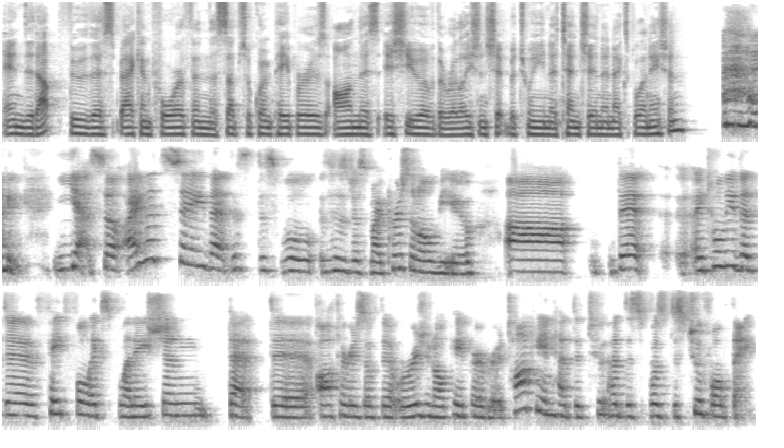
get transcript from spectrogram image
ended up through this back and forth and the subsequent papers on this issue of the relationship between attention and explanation? yeah, so I would say that this this will this is just my personal view. Uh, that I told you that the faithful explanation that the authors of the original paper were talking had the two had this was this twofold thing.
